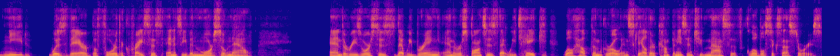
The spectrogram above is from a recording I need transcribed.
need was there before the crisis, and it's even more so now. And the resources that we bring and the responses that we take will help them grow and scale their companies into massive global success stories.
